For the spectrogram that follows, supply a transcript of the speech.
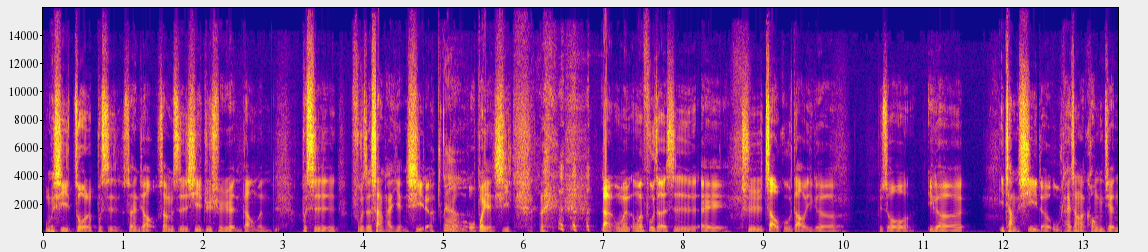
我们系做的不是，虽然叫算是戏剧学院，但我们不是负责上台演戏的。对，我我不演戏。对，但我们我们负责是诶去照顾到一个，比如说一个一场戏的舞台上的空间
